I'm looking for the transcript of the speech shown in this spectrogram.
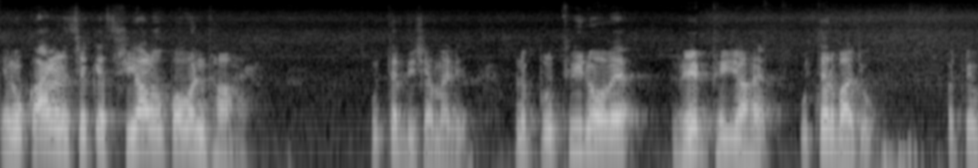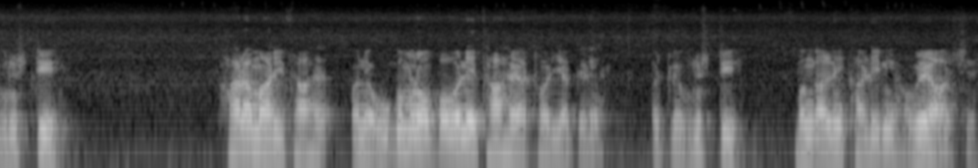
એનું કારણ છે કે શિયાળો પવન થાય ઉત્તર દિશામાંથી. અને પૃથ્વીનો હવે વેગ થઈ જશે ઉત્તર બાજુ. એટલે વૃષ્ટિ હારામારી થાય અને ઉગમણો પવને થાહે અઠવાડિયા કેળે. એટલે વૃષ્ટિ બંગાળની ખાડીની હવે આવશે.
